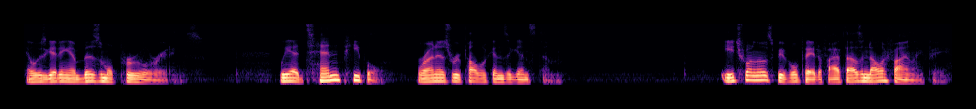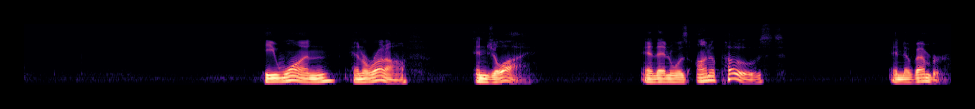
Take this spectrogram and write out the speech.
and was getting abysmal approval ratings. We had 10 people run as Republicans against him. Each one of those people paid a $5,000 filing fee. He won in a runoff in July and then was unopposed in November.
